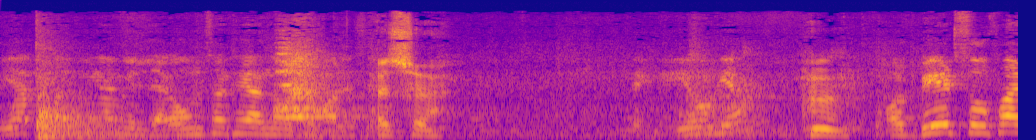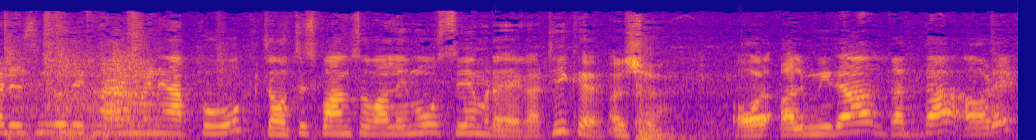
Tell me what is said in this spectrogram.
ये आपको मिल जाएगा उनसठ हज़ार नौ सौ वाले अच्छा। देखिए ये हो गया। हाँ। और बेड सोफा ड्रेसिंग जो दिखाया मैंने आपको वो चौंतीस पाँच सौ वाले में वो सेम रहेगा ठीक है? अच्छा। और अलमीरा गद्दा और एक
